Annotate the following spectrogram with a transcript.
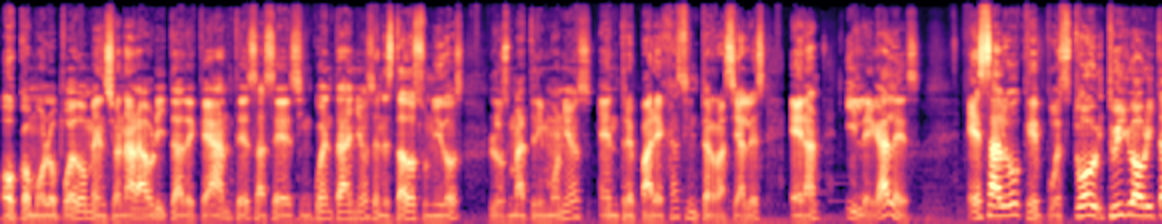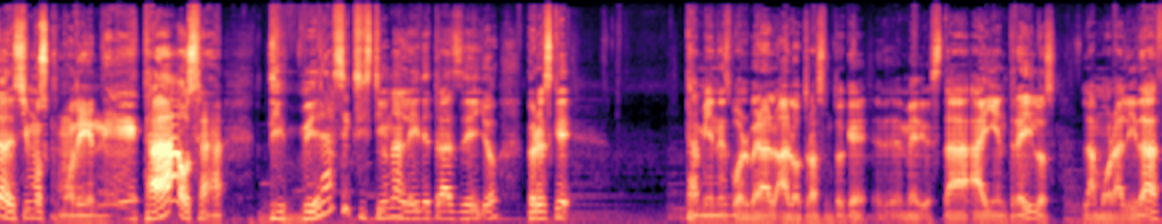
o como lo puedo mencionar ahorita de que antes, hace 50 años, en Estados Unidos, los matrimonios entre parejas interraciales eran ilegales. Es algo que pues tú, y yo ahorita decimos como de neta, o sea, ¿de veras existía una ley detrás de ello? Pero es que también es volver al, al otro asunto que eh, medio está ahí entre hilos. La moralidad.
